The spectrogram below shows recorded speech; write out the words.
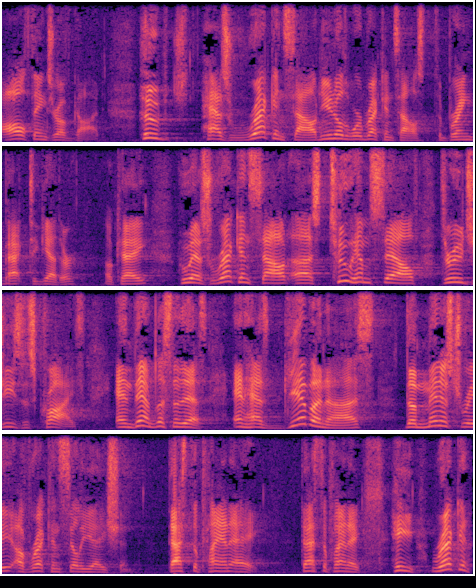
all things are of God, who has reconciled, you know the word reconciles, to bring back together, okay? Who has reconciled us to himself through Jesus Christ. And then, listen to this, and has given us the ministry of reconciliation. That's the plan A. That's the plan A. He, recon-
